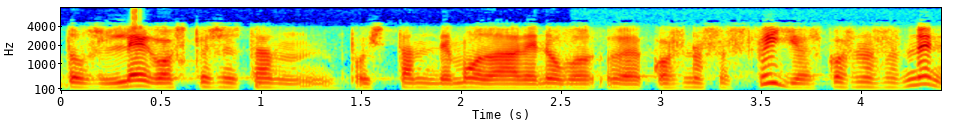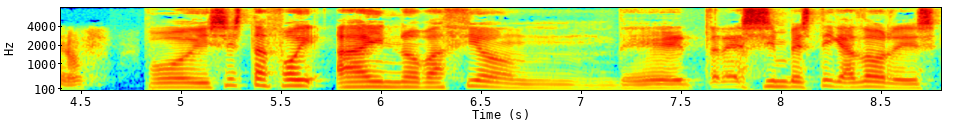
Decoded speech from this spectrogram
dos legos que se están pois tan de moda de novo eh, cos nosos fillos, cos nosos nenos. Pois esta foi a innovación de tres investigadores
